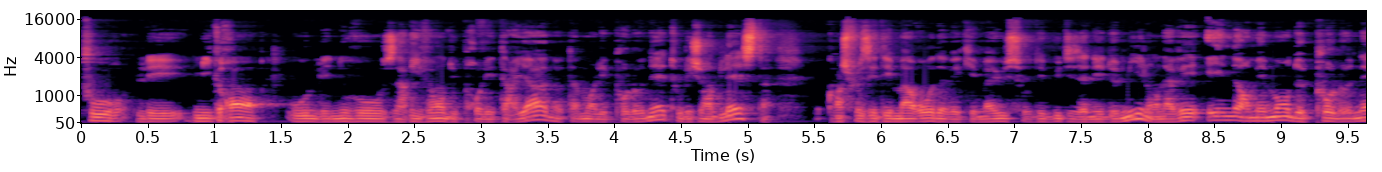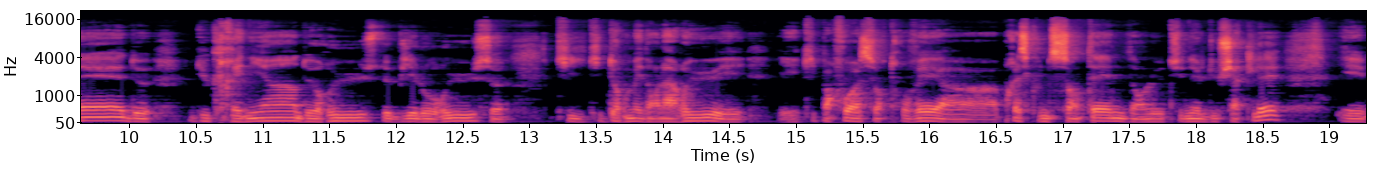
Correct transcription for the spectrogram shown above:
pour les migrants ou les nouveaux arrivants du prolétariat, notamment les Polonais ou les gens de l'Est. Quand je faisais des maraudes avec Emmaüs au début des années 2000, on avait énormément de Polonais, d'Ukrainiens, de, Russes, de Biélorusses qui, qui dormaient dans la rue et, et, qui parfois se retrouvaient à presque une centaine dans le tunnel du Châtelet. Et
